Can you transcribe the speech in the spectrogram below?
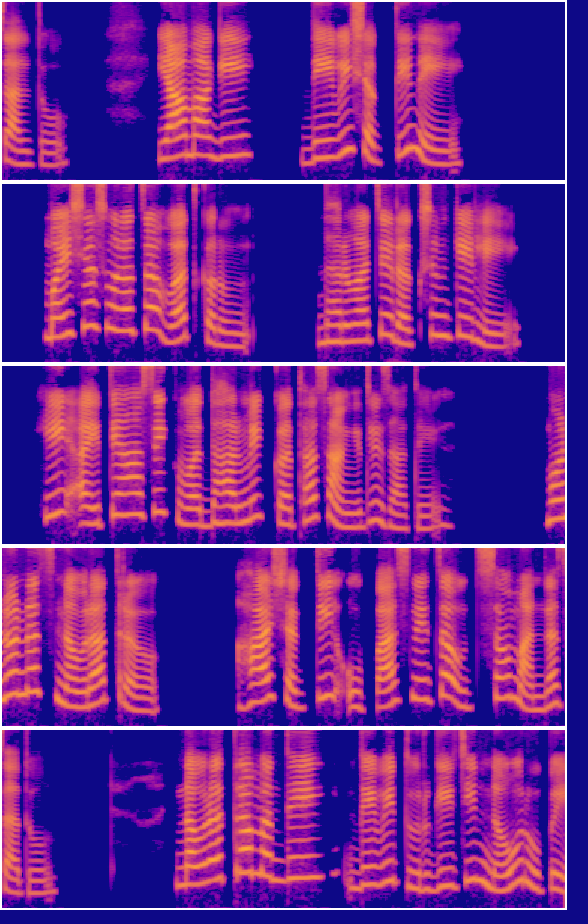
चालतो. यामागे देवी शक्तीने महिषासुराचा वध करून धर्माचे रक्षण केले. ही ऐतिहासिक व धार्मिक कथा सांगितली जाते. म्हणूनच नवरात्र हा शक्ती उपासनेचा उत्सव मानला जातो. नवरात्रामध्ये देवी दुर्गेची नऊ रूपे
